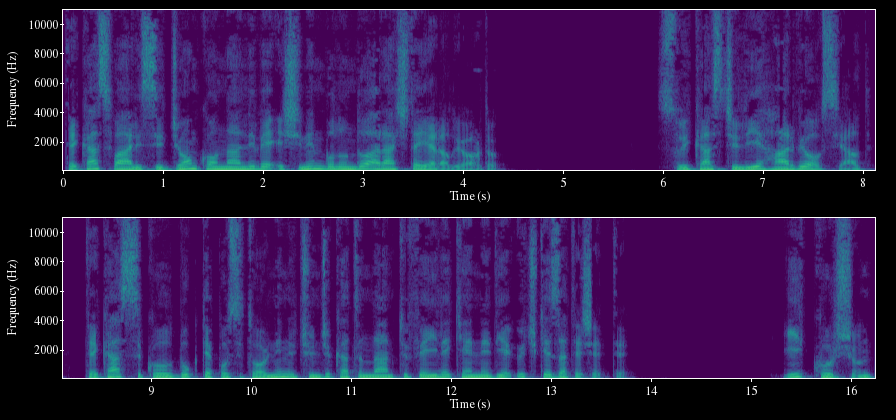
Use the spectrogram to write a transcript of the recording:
Tekas valisi John Connally ve eşinin bulunduğu araçta yer alıyordu. Suikastçı Lee Harvey Oswald, Tekas School Book Depository'nin üçüncü katından tüfeğiyle Kennedy'ye üç kez ateş etti. İlk kurşun,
